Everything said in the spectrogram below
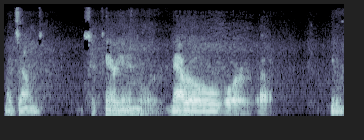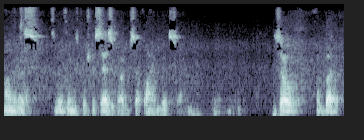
might sound sectarian or narrow or uh, even ominous. Some of the things Krishna says about himself, I am this. I am so, but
